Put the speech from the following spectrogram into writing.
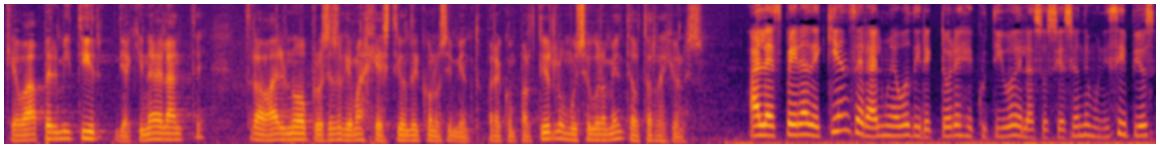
que va a permitir de aquí en adelante trabajar en un nuevo proceso que se llama gestión del conocimiento para compartirlo muy seguramente a otras regiones. A la espera de quién será el nuevo director ejecutivo de la Asociación de Municipios,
